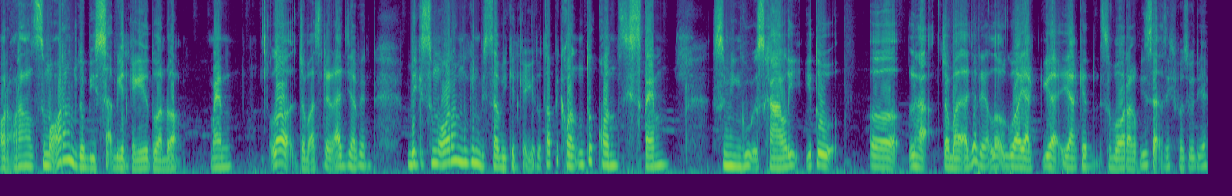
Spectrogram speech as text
orang-orang semua orang juga bisa bikin kayak gitu doang. Men lo coba sendiri aja men bikin semua orang mungkin bisa bikin kayak gitu. Tapi kon untuk konsisten seminggu sekali itu eh nggak coba aja deh. Lo gue yakin, yakin semua orang bisa sih maksudnya.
